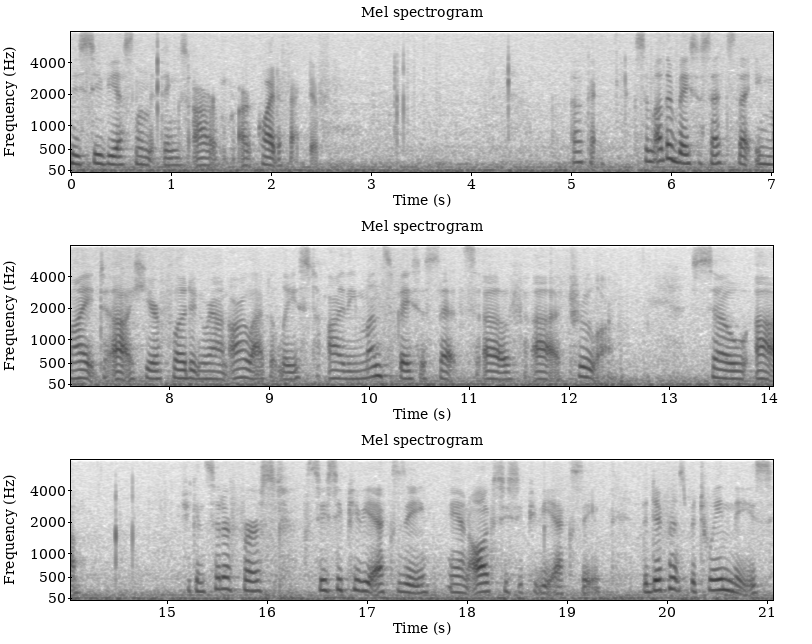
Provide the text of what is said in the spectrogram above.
these CBS limit things are, are quite effective. Okay, Some other basis sets that you might uh, hear floating around our lab at least are the months basis sets of uh, Truhlar. So uh, if you consider first CCPVXZ and CCPVXZ, the difference between these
